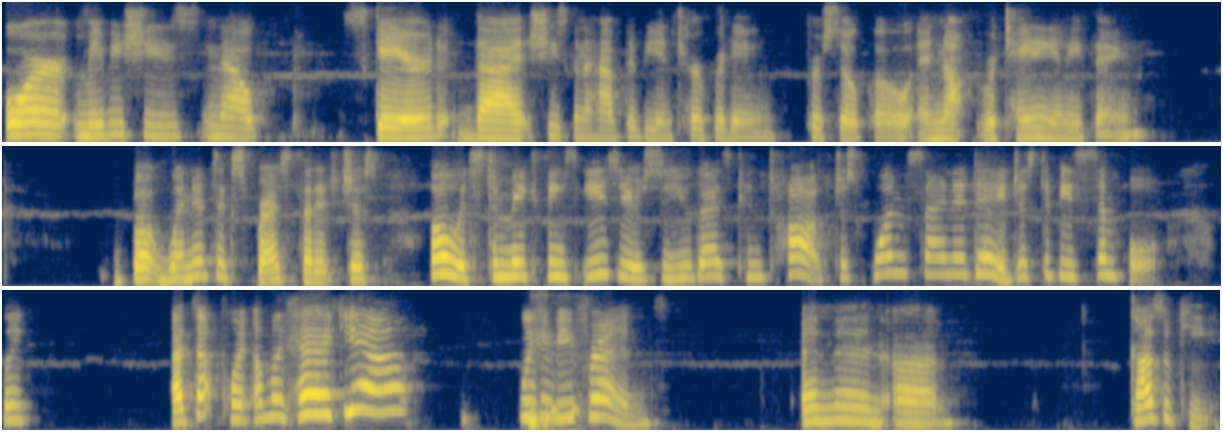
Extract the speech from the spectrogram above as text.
or maybe she's now scared that she's going to have to be interpreting for Shoko and not retaining anything. But when it's expressed that it's just, oh, it's to make things easier so you guys can talk, just one sign a day, just to be simple. Like, at that point, I'm like, heck yeah, we can be friends. And then uh, Kazuki,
